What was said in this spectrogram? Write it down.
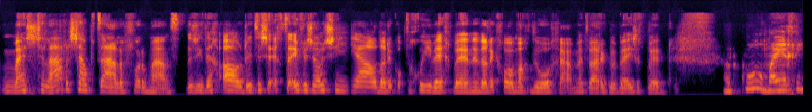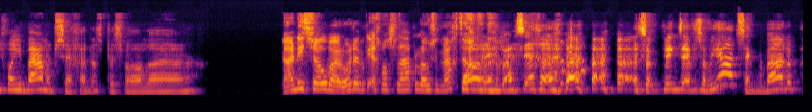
mijn salaris zou betalen voor een maand. Dus ik dacht, oh, dit is echt even zo'n signaal dat ik op de goede weg ben. En dat ik gewoon mag doorgaan met waar ik mee bezig ben. Wat cool, maar je ging gewoon je baan opzeggen. Dat is best wel... Nou, niet zomaar hoor. Daar heb ik echt wel slapeloze nachten Oh, nee, ik wou zeggen. zo klinkt het even zo van, ja, het zeg ik mijn baan op.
